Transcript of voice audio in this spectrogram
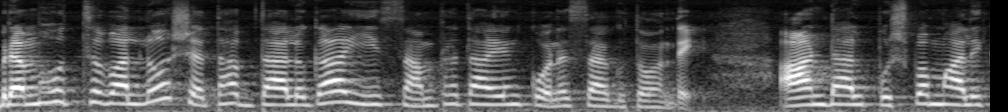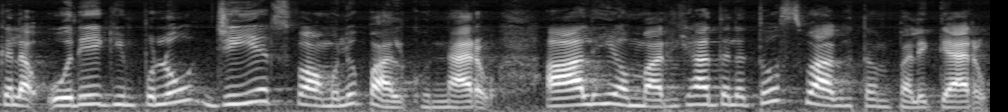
బ్రహ్మోత్సవాల్లో శతాబ్దాలుగా ఈ సంప్రదాయం కొనసాగుతోంది. ఆండాల్ పుష్పమాలికల ఊరేగింపులో జీఎర్ స్వాములు పాల్గొన్నారు. ఆలయ మర్యాదలతో స్వాగతం పలికారు.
